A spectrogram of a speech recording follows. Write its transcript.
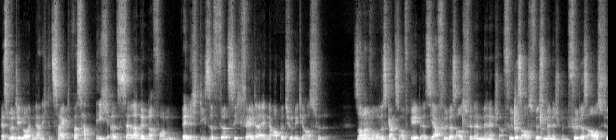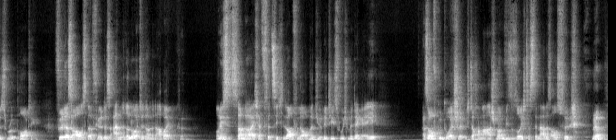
Es wird den Leuten gar nicht gezeigt, was habe ich als Seller denn davon, wenn ich diese 40 Felder in der Opportunity ausfülle sondern worum es ganz oft geht, ist, ja, füll das aus für deinen Manager, füll das aus fürs Management, füll das aus fürs Reporting, füll das aus dafür, dass andere Leute damit arbeiten können. Und ich sitze dann da, ich habe 40 laufende Opportunities, wo ich mir denke, ey, also auf gut Deutsch, mich doch am Arsch machen, wieso soll ich das denn alles ausfüllen? ne?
